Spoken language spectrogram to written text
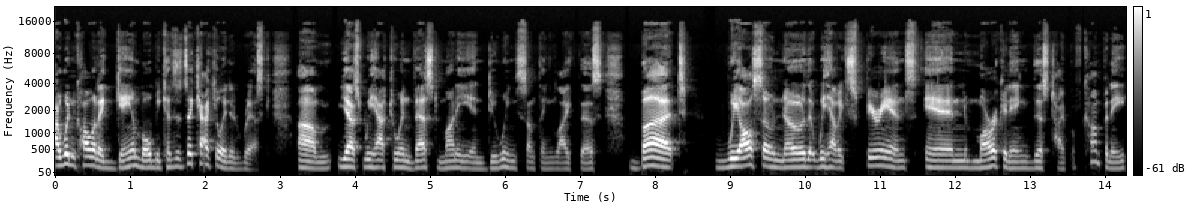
I wouldn't call it a gamble because it's a calculated risk. Um, yes, we have to invest money in doing something like this, but we also know that we have experience in marketing this type of company,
